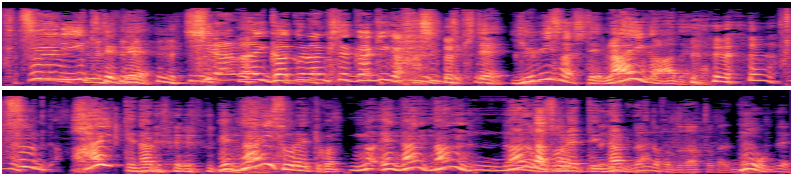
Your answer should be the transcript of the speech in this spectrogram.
普通に生きてて、知らない学ラン着たガキが走ってきて、指さしてライガーだよ。普通、はいってなる。え、何それってか、なえ、な、なん、なんだそれってなる。何のことだとか。もうね、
